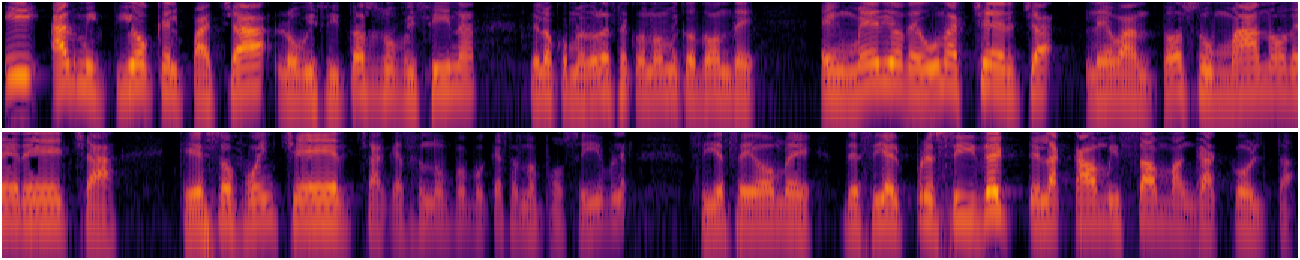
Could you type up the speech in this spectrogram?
y admitió que el Pachá lo visitó a su oficina de los comedores económicos donde en medio de una chercha levantó su mano derecha, que eso fue en chercha, que eso no fue porque eso no es posible. Si ese hombre decía el presidente la camisa manga corta,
